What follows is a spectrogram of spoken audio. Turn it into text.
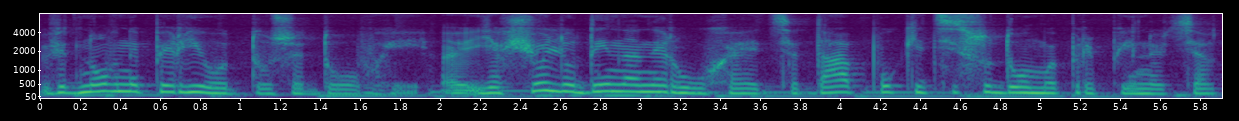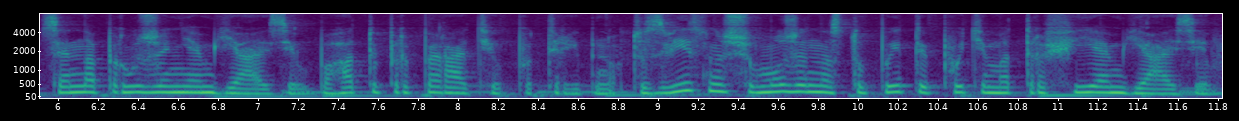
Відновний період дуже довгий. Е, Якщо людина не рухається, да, поки ці судоми припинуться, це напруження м'язів, багато препаратів потрібно, то звісно, що може наступити потім атрофія м'язів.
